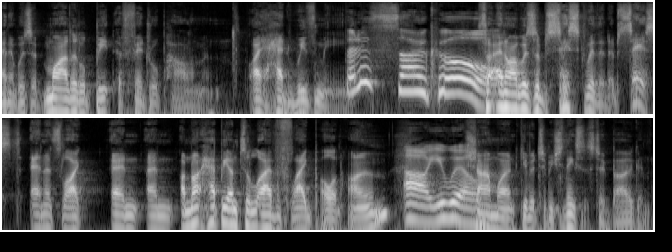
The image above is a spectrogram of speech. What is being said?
and it was my little bit of federal parliament I had with me. that is so cool. So, and I was obsessed with it, obsessed, and it's like. And, and I'm not happy until I have a flagpole at home. oh, you will. Charm won't give it to me. She thinks it's too bogan.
